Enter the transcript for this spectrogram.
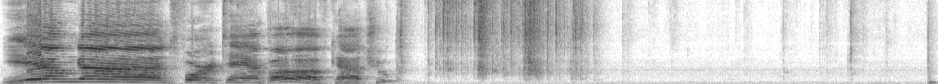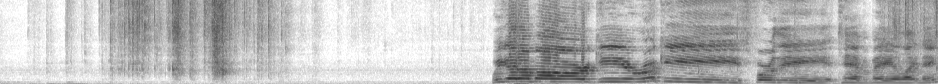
Young Guns for Tampa of Tkachuk. We got a marquee rookies for the Tampa Bay Lightning.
